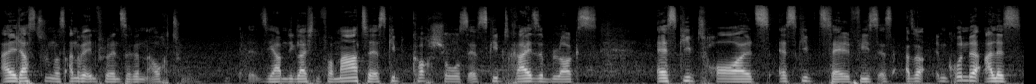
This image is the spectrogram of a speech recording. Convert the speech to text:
all das tun, was andere Influencerinnen auch tun sie haben die gleichen Formate. Es gibt Kochshows, es gibt Reiseblogs, es gibt Halls, es gibt Selfies. Es, also im Grunde alles,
